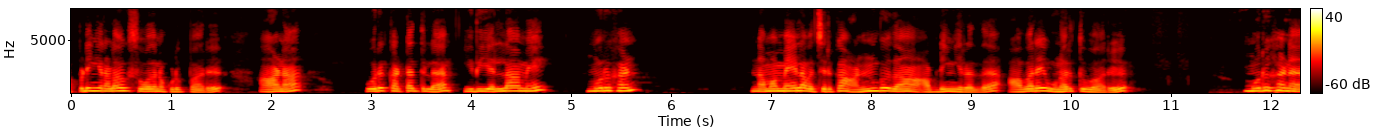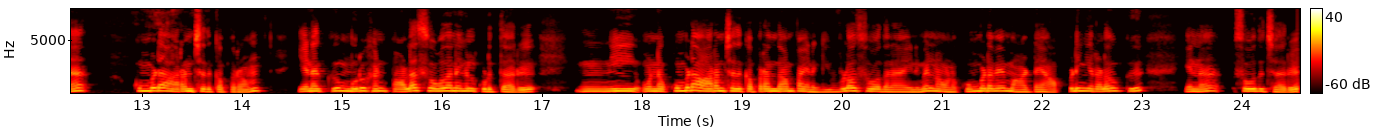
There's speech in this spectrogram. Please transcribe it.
அப்படிங்கிற அளவுக்கு சோதனை கொடுப்பாரு. ஆனால் ஒரு கட்டத்தில் இது எல்லாமே முருகன் நம்ம மேலே வச்சுருக்க அன்பு தான் அப்படிங்கிறத அவரே உணர்த்துவார். முருகனை கும்பிட ஆரம்பித்ததுக்கப்புறம் எனக்கு முருகன் பல சோதனைகள் கொடுத்தாரு. நீ உன்னை கும்பிட ஆரம்பித்ததுக்கப்புறம் தான்ப்பா எனக்கு இவ்வளோ சோதனை. இனிமேல் நான் உன்னை கும்பிடவே மாட்டேன் அப்படிங்கிற அளவுக்கு என்னை சோதிச்சாரு.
